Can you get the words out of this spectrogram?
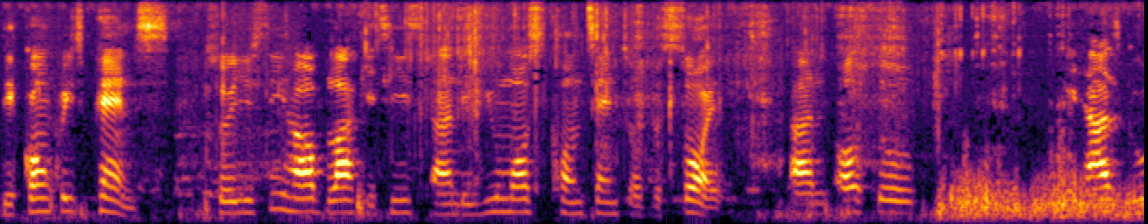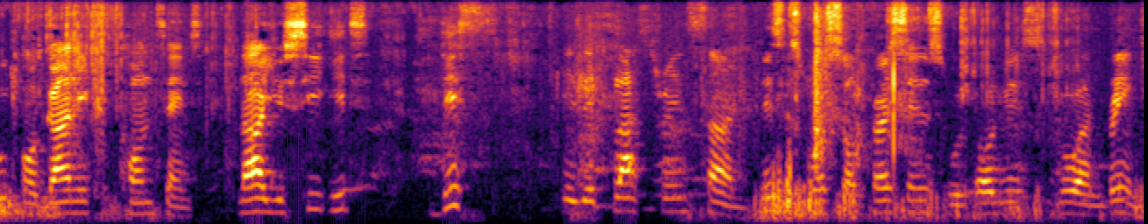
the concrete pens. So you see how black it is and the humus content of the soil. And also it has good organic content. Now you see it, this is a plastering sand. This is what some persons will always go and bring.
